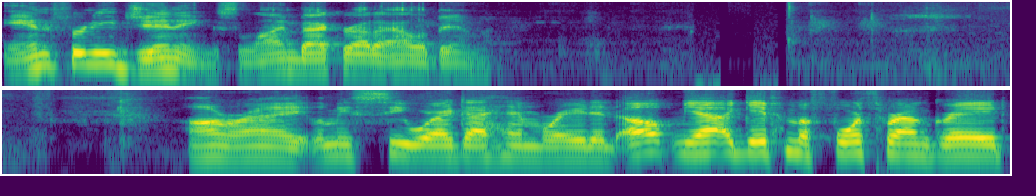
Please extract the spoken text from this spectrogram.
Anfernee Jennings, linebacker out of Alabama. All right, let me see where I got him rated. Oh, yeah, I gave him a fourth round grade.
